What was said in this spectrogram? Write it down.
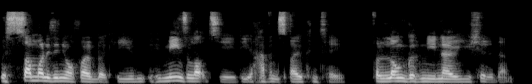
with someone who's in your phone book who, you, who means a lot to you that you haven't spoken to for longer than you know you should have done.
